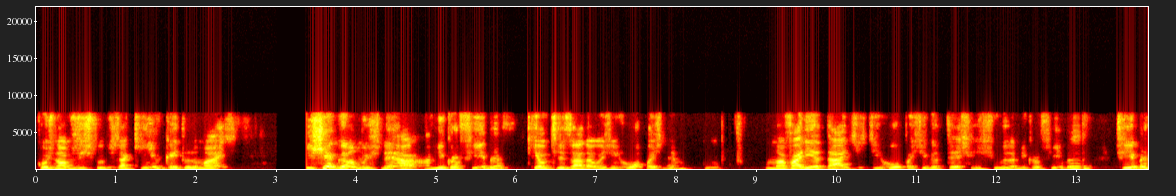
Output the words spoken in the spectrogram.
com os novos estudos da química e tudo mais. E chegamos, né, à, microfibra, que é utilizada hoje em roupas, né? uma variedade de roupas gigantescas, usa microfibra, fibra,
